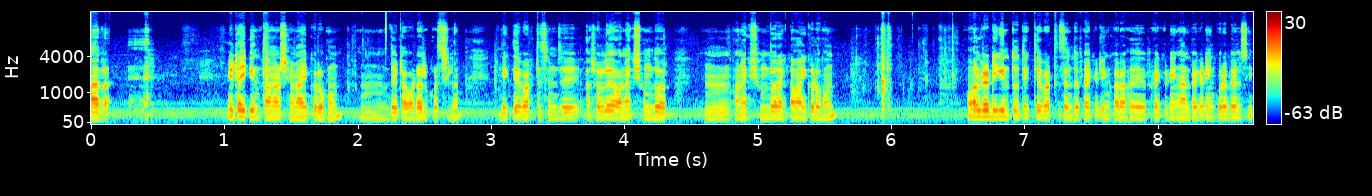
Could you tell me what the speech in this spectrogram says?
আর এটাই কিন্তু আমার সেই মাইক্রোফোন যেটা অর্ডার করছিলাম। দেখতে পারতেছেন যে আসলে অনেক সুন্দর অনেক সুন্দর একটা মাইক্রোফোন অলরেডি কিন্তু দেখতে পারতেছেন যে প্যাকেটিং করা হয়ে প্যাকেটিং আনপ্যাকেটিং করে ফেলছি।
